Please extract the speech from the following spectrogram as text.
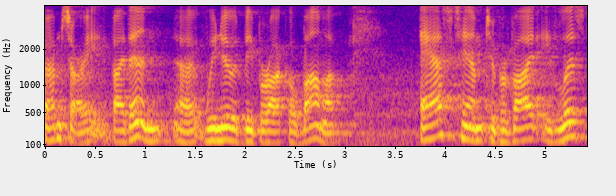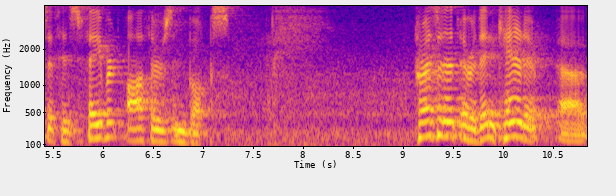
I'm sorry, by then uh, we knew it would be Barack Obama, asked him to provide a list of his favorite authors and books. President, or then candidate uh,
